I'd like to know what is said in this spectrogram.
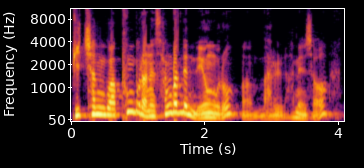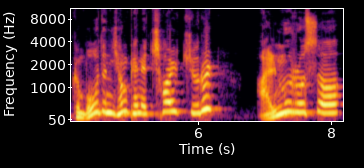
비천과 풍부라는 상반된 내용으로 어, 말을 하면서 그 모든 형편의 철주를 알므로써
